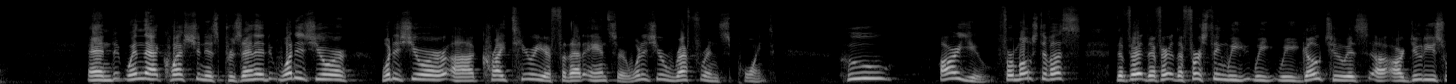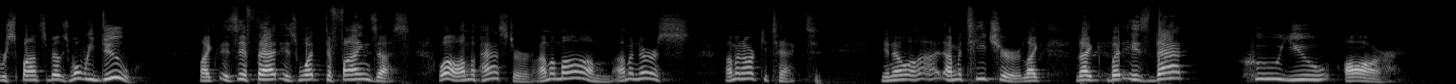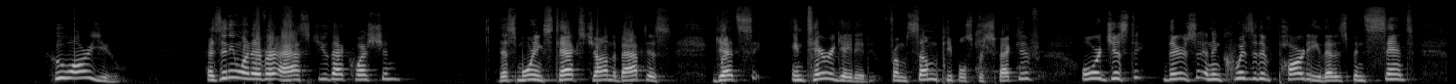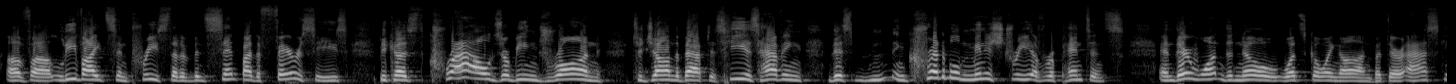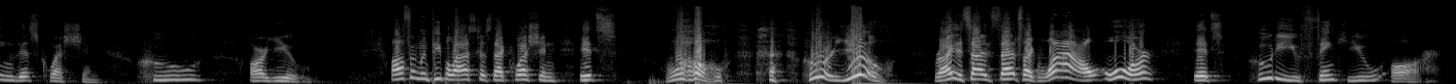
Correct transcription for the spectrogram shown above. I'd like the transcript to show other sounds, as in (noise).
And when that question is presented, what is your, what is your uh, criteria for that answer? What is your reference point? Who are you? For most of us, the, ver- the, ver- the first thing we, we, we go to is uh, our duties, responsibilities, what we do. Like as if that is what defines us. Well, I'm a pastor, I'm a mom, I'm a nurse, I'm an architect. You know, I, I'm a teacher. Like, like, but is that who you are? Who are you? Has anyone ever asked you that question? This morning's text, John the Baptist gets interrogated from some people's perspective, or just there's an inquisitive party that has been sent of uh, Levites and priests that have been sent by the Pharisees because crowds are being drawn to John the Baptist. He is having this m- incredible ministry of repentance, and they're wanting to know what's going on, but they're asking this question Who are you? Often, when people ask us that question, it's, Whoa, (laughs) who are you? Right? It's, it's, that's like, wow, or it's, Who do you think you are?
